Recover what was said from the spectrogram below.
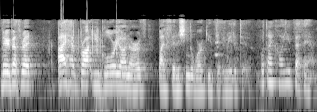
Mary Beth read, I have brought you glory on earth by finishing the work you've given me to do. What did I call you? Beth Ann.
